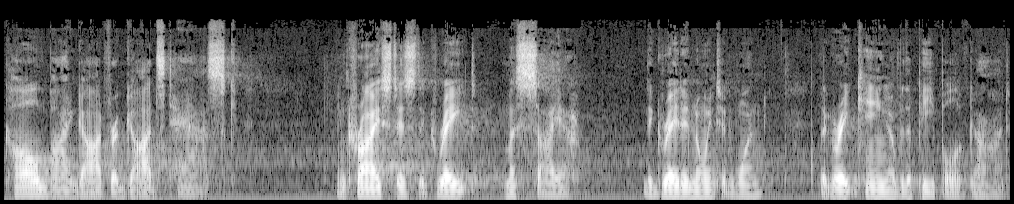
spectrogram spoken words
called by God for God's task. And Christ is the great Messiah, the great anointed one, the great king over the people of God.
